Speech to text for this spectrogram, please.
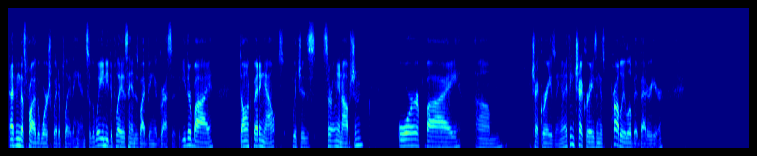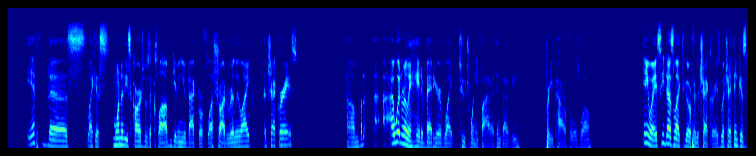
And I think that's probably the worst way to play the hand. So the way you need to play this hand is by being aggressive, either by donk betting out, which is certainly an option, or by um, check raising. And I think check raising is probably a little bit better here. If the like a, one of these cards was a club giving you a backdoor flush draw, I'd really like a check raise. Um, but I, I wouldn't really hate a bet here of like 225. I think that would be pretty powerful as well anyways, he does like to go for the check raise, which I think is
